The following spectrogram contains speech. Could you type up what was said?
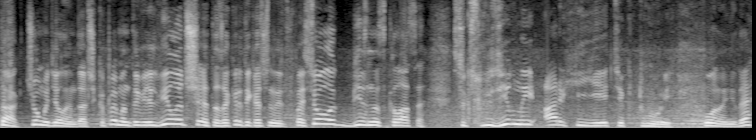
Так, что мы делаем дальше? КП Монтевиль Вилледж – это закрытый коттеджный поселок бизнес-класса с эксклюзивной архитектурой. Вон они, да?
